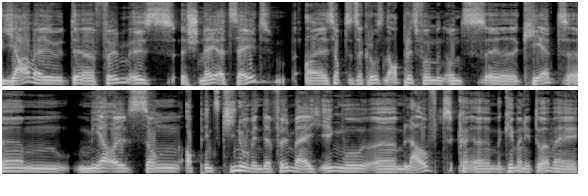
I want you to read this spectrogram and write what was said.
Ja, weil der Film ist schnell erzählt. Äh, ich habt jetzt einen großen Abriss von uns äh, gehört. Ähm, mehr als sagen, ab ins Kino, wenn der Film eigentlich irgendwo ähm, läuft, kann, äh, gehen wir nicht da, weil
